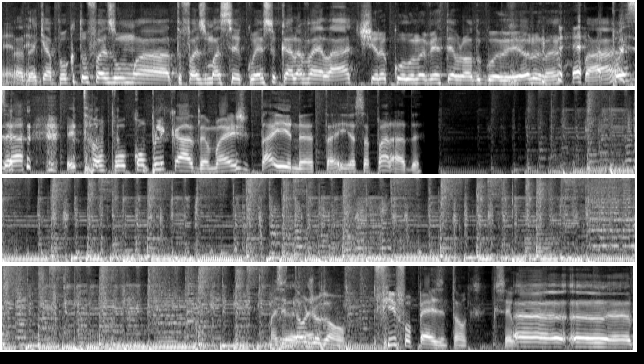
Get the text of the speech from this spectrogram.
é- Ah, daqui a pouco tu faz uma. Tu faz uma sequência, o cara vai lá, tira a coluna vertebral do goleiro, né? Pois é, então um pouco complicado, né? mas tá aí, né? Tá aí essa parada. Mas então, É. Jogão, FIFA ou PES, então? Que você... Ah, ah,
